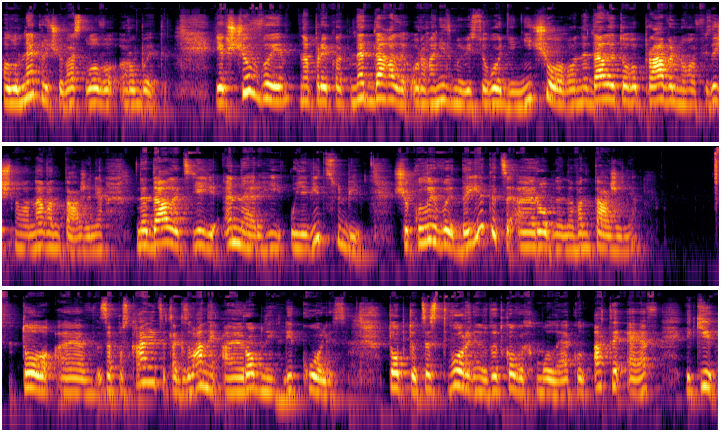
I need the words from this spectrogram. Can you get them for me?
головне ключове слово робити. Якщо ви, наприклад, не дали організмові сьогодні нічого, не дали того правильного фізичного навантаження, не дали цієї енергії, уявіть собі, що коли ви даєте це аеробне навантаження, то е, запускається так званий аеробний гліколіз. Тобто це створення додаткових молекул АТФ, які,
